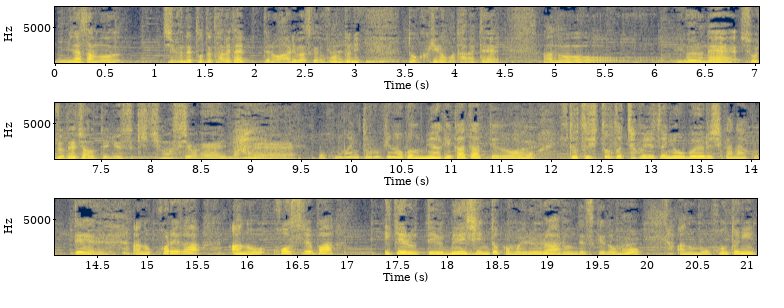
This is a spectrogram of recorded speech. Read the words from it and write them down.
皆さんも自分で取って食べたいっていうのはありますけど本当に毒キノコ食べてあのいろいろね症状出ちゃうっていうニュース聞きますよね今もね、もうほんまに毒キノコの見分け方っていうのはもうはい一つ一つ着実に覚えるしかなくって、え。あのこれがあのこうすればいけるっていう迷信とかもいろいろあるんですけども、はい。あのもう本当に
